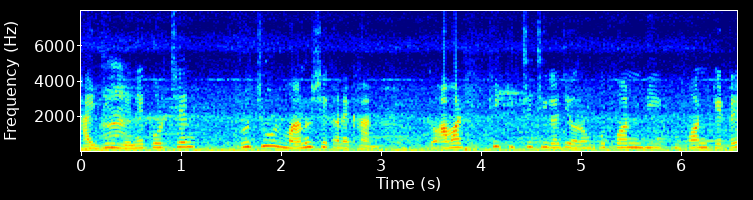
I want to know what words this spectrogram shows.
হাইজিন মেনে করছেন, প্রচুর মানুষ এখানে খান। তো আমার ঠিক ইচ্ছে ছিল যে ওরকম কুপন দিই কুপন কেটে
